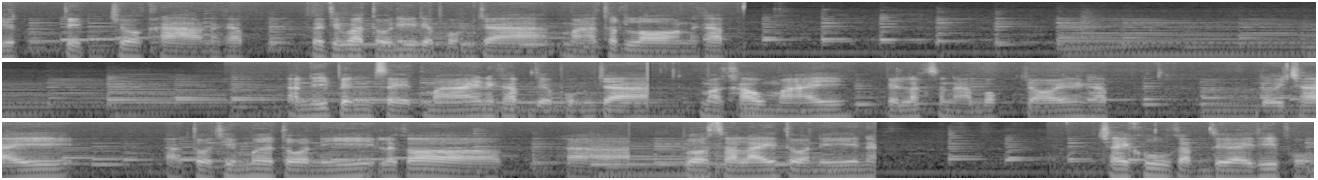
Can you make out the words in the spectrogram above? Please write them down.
ยึดติดชั่วคราวนะครับ เพื่อที่ว่าตัวนี้เดี๋ยวผมจะมาทดลองนะครับ อันนี้เป็นเศษไม้นะครับ เดี๋ยวผมจะมาเข้าไม้เป็นลักษณะบล็อกจอยนะครับ โดยใช้ตัวทิมเมอร์ตัวนี้แล้วก็ตัวสไลด์ตัวนี้นะใช้คู่กับเดือยที่ผม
